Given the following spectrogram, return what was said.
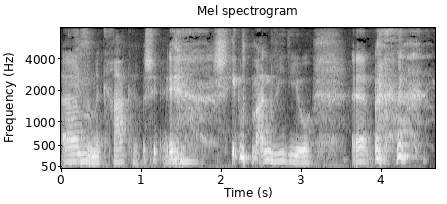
Wie Ähm, so eine Krake. Schick, schick mir mal ein Video. Ähm,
